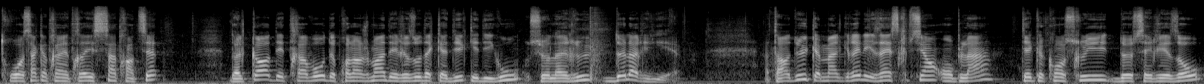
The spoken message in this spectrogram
393 137 dans le cadre des travaux de prolongement des réseaux d'aqueduc et d'égouts sur la rue de la Rivière. Attendu que malgré les inscriptions au plan, telles que construits de ces réseaux,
